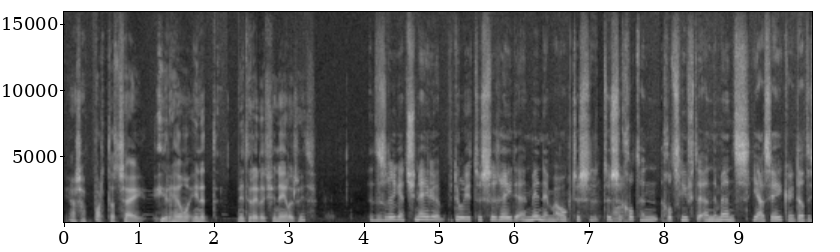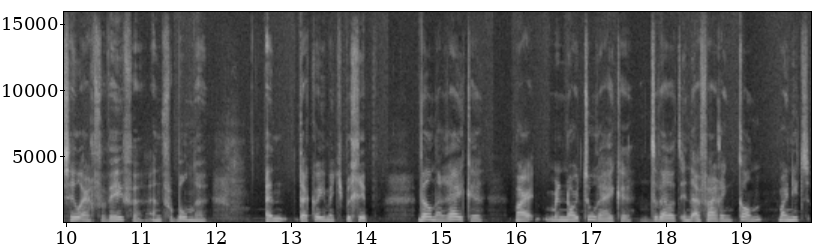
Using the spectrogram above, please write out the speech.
Ja, is apart dat zij hier helemaal in het, in het relationele zit. Het is relationele bedoel je tussen reden en minnen, maar ook tussen, tussen. God en Gods liefde en de mens. Ja, zeker. Dat is heel erg verweven en verbonden. En daar kun je met je begrip wel naar rijken, maar, maar nooit toereiken. Mhm. Terwijl het in de ervaring kan, maar niet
